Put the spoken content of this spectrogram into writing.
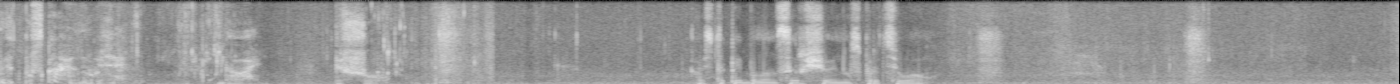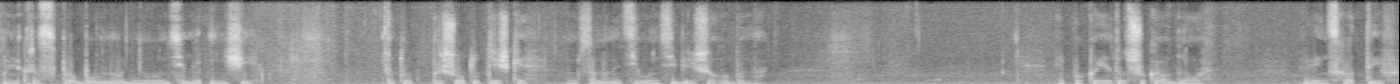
Відпускаю, друзі. Давай. Пішов. Ось такий балансир щойно спрацював. Я якраз спробував на одній лунці, на іншій. А тут прийшов тут трішки, ну саме на цій лунці більша глибина. І поки я тут шукав дно, він схватив.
